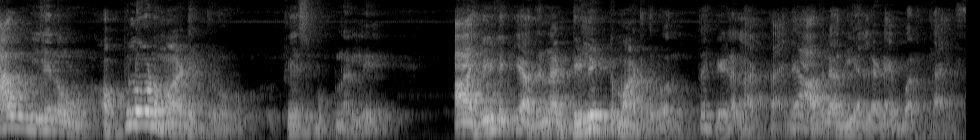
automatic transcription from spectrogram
ತಾವು ಏನು ಅಪ್ಲೋಡ್ ಮಾಡಿದ್ರು ಫೇಸ್ಬುಕ್ನಲ್ಲಿ, ಆ ಹೇಳಿಕೆ ಅದನ್ನು ಡಿಲೀಟ್ ಮಾಡಿದ್ರು ಅಂತ ಹೇಳಲಾಗ್ತಾ ಇದೆ, ಆದರೆ ಅದು ಎಲ್ಲೆಡೆ ಬರ್ತಾ ಇದೆ.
